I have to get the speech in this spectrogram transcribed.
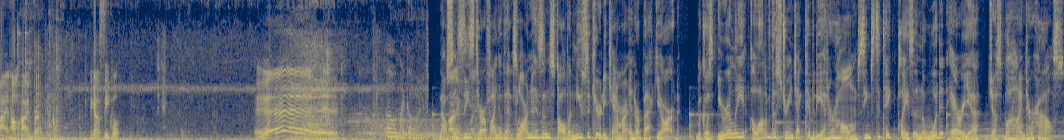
Alright, I'm hyped, bro. We got a sequel. Yeah. Oh my god. Now, since these Unexplained. terrifying events, Lauren has installed a new security camera in her backyard. Because eerily, a lot of the strange activity at her home seems to take place in the wooded area just behind her house.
